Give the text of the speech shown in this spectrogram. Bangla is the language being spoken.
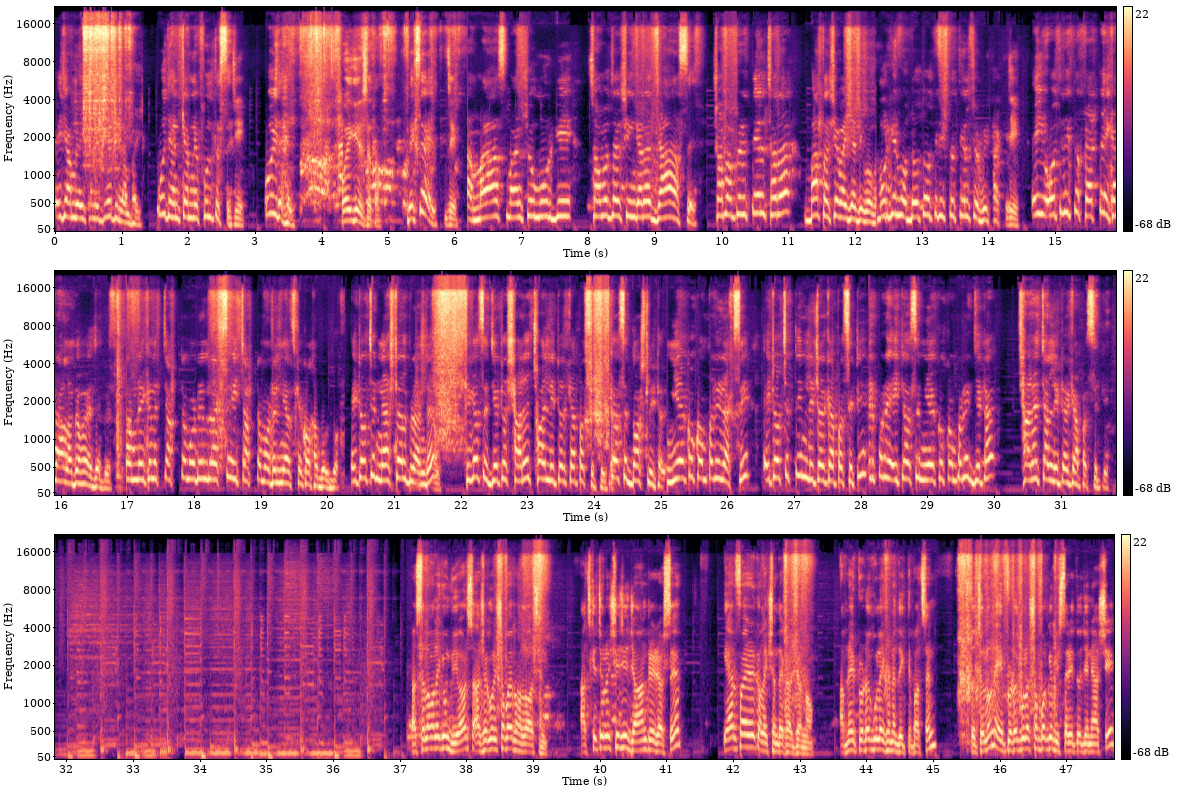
এই যে আমরা এখানে দিয়ে দিলাম ভাই ওই দেখেন কেমনে ফুলতেছে। জি। ওই দেখেন। হয়ে গিয়েছে তো। দেখছেন? জি। মাছ মাংস মুরগি সমোসা সিঙ্গারা যা আছে সব আপনার তেল ছাড়া বাতাসে বাইজা দিব। মুরগির মধ্যেও তো অতিরিক্ত তেল চর্বি থাকে। এই অতিরিক্ত ফ্যাটটা এখানে আলাদা হয়ে যাবে। আমরা এখানে চারটা মডেল রাখছি এই চারটা মডেল নিয়ে আজকে কথা বলব। এটা হচ্ছে ন্যাশনাল ব্র্যান্ডের ঠিক আছে? যেটা সাড়ে ছয় লিটার ক্যাপাসিটি এটা আছে দশ লিটার। মিয়াকো কোম্পানি রাখছি, এটা হচ্ছে তিন লিটার ক্যাপাসিটি এরপরে এটা আছে মিয়াকো কোম্পানির যেটা সাড়ে চার লিটার ক্যাপাসিটি আসসালামু আলাইকুম ভিউয়ার্স, আশা করি সবাই ভালো আছেন। আজকে চলে এসেছি জাহান ট্রেডার্সে এয়ার ফ্রায়ারের কালেকশন দেখার জন্য। আপনি এই প্রোডাক্টগুলো এখানে দেখতে পাচ্ছেন। তো চলুন এই প্রোডাক্টগুলো সম্পর্কে বিস্তারিত জেনে আসি।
